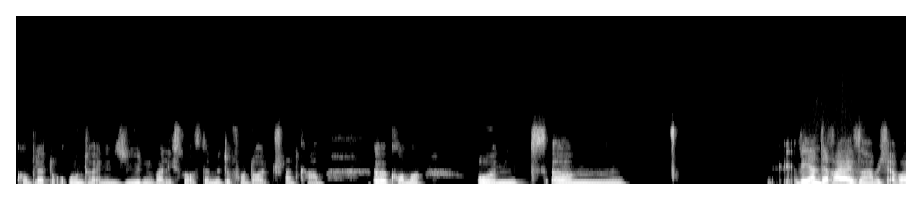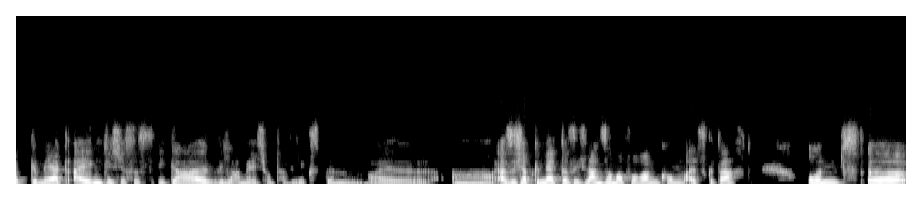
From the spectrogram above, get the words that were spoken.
komplett runter in den Süden, weil ich so aus der Mitte von Deutschland kam, äh, komme. Und ähm, während der Reise habe ich aber gemerkt, eigentlich ist es egal, wie lange ich unterwegs bin, weil äh, also ich habe gemerkt, dass ich langsamer vorankomme als gedacht Und äh,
